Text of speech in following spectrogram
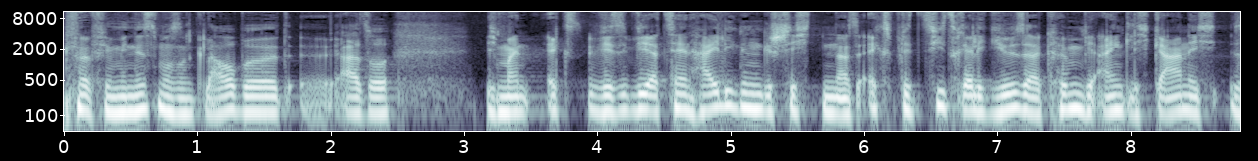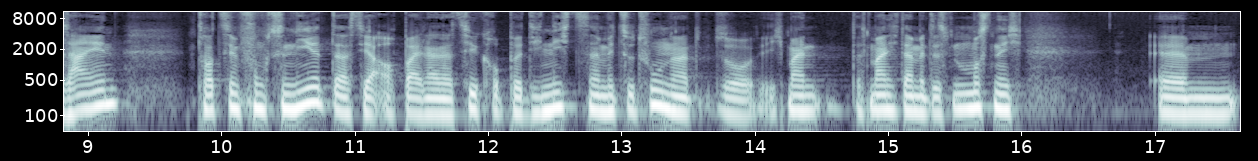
für Feminismus und Glaube. Äh, also, ich meine, wir, wir erzählen heiligen Geschichten, also explizit religiöser können wir eigentlich gar nicht sein. Trotzdem funktioniert das ja auch bei einer Zielgruppe, die nichts damit zu tun hat. So, ich meine, das meine ich damit, es muss nicht ähm,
